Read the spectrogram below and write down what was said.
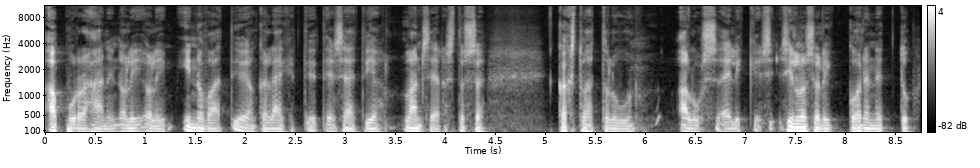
apuraha, niin oli, oli innovaatio, jonka lääketieteen säätiö lanseerasi tuossa 2000-luvun alussa. Eli silloin se oli kohdennettu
